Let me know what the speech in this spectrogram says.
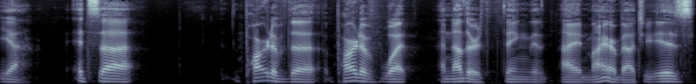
Yeah. It's uh part of the part of what another thing that I admire about you is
